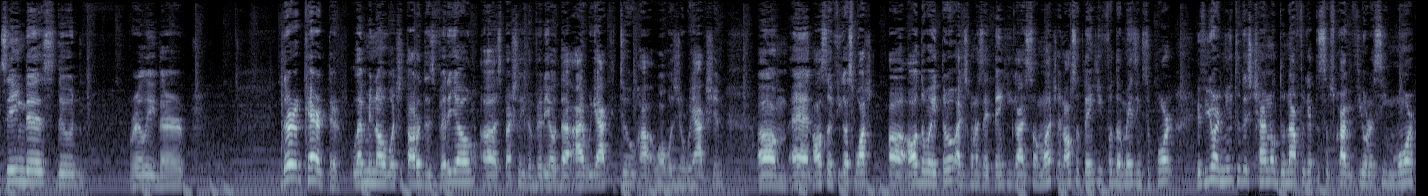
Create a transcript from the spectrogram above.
seeing this, dude, really, they're a character. Let me know what you thought of this video, uh, especially the video that I reacted to. How what was your reaction? Um, and also, if you guys watched uh, all the way through, I just want to say thank you guys so much, and also thank you for the amazing support. If you are new to this channel, do not forget to subscribe if you want to see more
